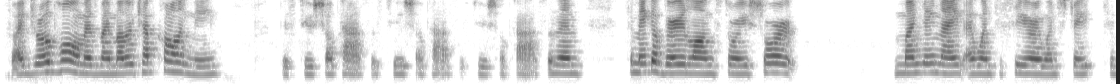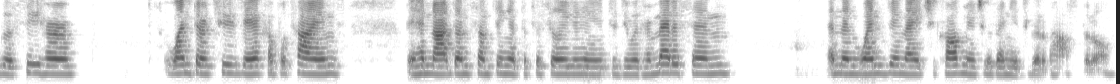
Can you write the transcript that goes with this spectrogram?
So I drove home as my mother kept calling me, this too shall pass, this too shall pass, this too shall pass. And then to make a very long story short, Monday night I went to see her. I went straight to go see her. Went there Tuesday a couple times. They had not done something at the facility they needed to do with her medicine. And then Wednesday night she called me and she goes, I need to go to the hospital.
